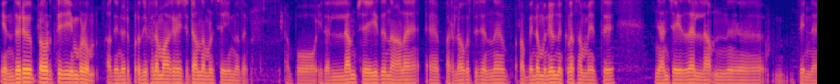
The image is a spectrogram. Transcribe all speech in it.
എന്തൊരു പ്രവൃത്തി ചെയ്യുമ്പോഴും അതിനൊരു പ്രതിഫലം ആഗ്രഹിച്ചിട്ടാണ് നമ്മൾ ചെയ്യുന്നത്. അപ്പോൾ ഇതെല്ലാം ചെയ്ത് നാളെ പരലോകത്ത് ചെന്ന് റബ്ബിന്റെ മുന്നിൽ നിൽക്കുന്ന സമയത്ത് ഞാൻ ചെയ്തതെല്ലാം പിന്നെ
